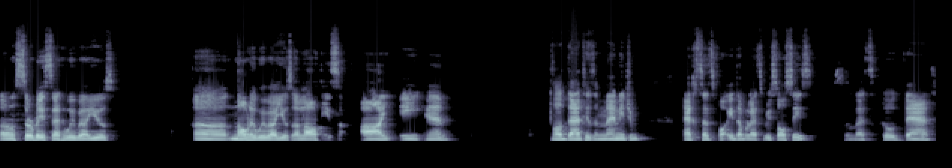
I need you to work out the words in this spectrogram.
uh, service that we will use, uh, normally we will use a lot is IAM, or that is manage access for AWS resources. So let's go that.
